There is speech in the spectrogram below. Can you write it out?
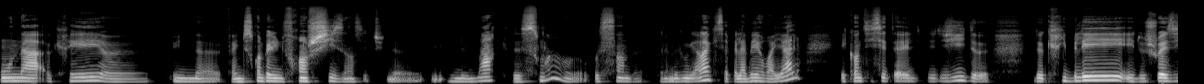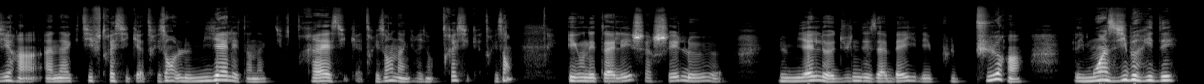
on a créé euh, euh, une- ce qu'on appelle une franchise. hein, c'est une, une marque de soins au, au sein de, la Maison Guerlain qui s'appelle l'Abeille Royale. Et quand il s'agit de, de cribler et de choisir un, actif très cicatrisant, le miel est un actif très cicatrisant, un ingrédient très cicatrisant. Et on est allé chercher le, le miel d'une des abeilles les plus pures, les moins hybridées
